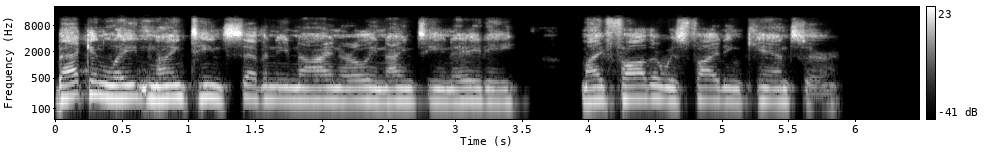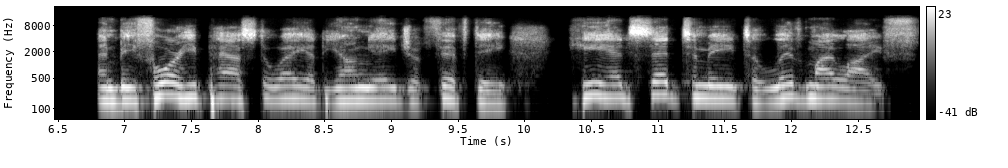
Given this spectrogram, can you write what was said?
Back in late 1979, early 1980, my father was fighting cancer. And before he passed away at the young age of 50, he had said to me to live my life,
